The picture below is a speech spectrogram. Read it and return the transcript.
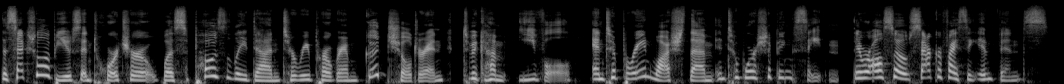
The sexual abuse and torture was supposedly done to reprogram good children to become evil and to brainwash them into worshiping Satan. They were also sacrificing infants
